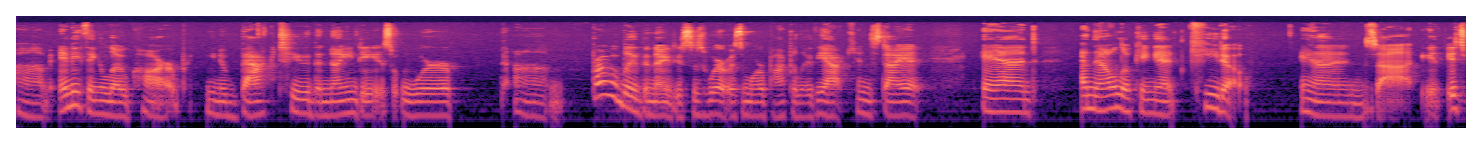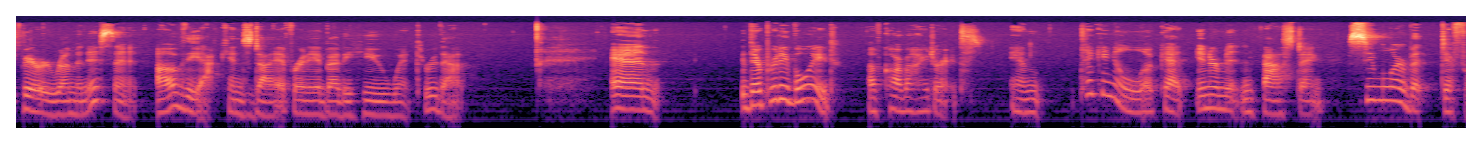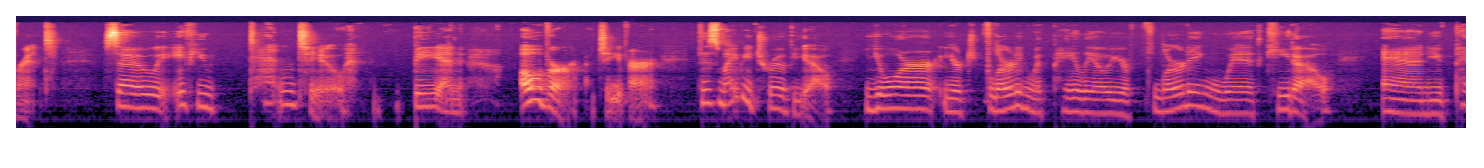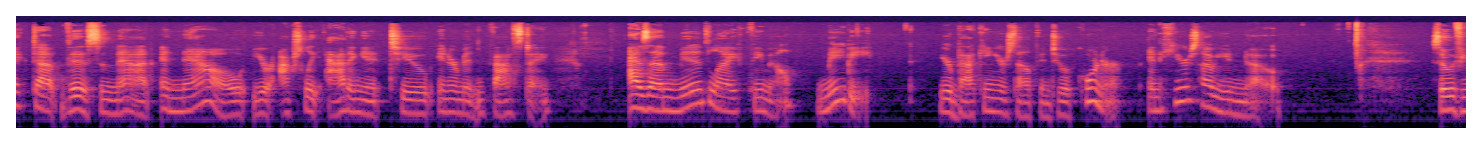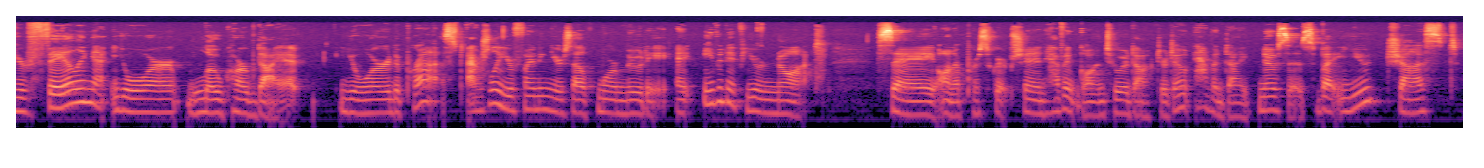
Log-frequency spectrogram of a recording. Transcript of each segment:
Um, anything low carb, you know, back to the 90s or um, probably the 90s is where it was more popular, the Atkins diet, and and now looking at keto, and uh, it, it's very reminiscent of the Atkins diet for anybody who went through that, and they're pretty void of carbohydrates and taking a look at intermittent fasting, similar but different. So, if you tend to be an overachiever, this might be true of you. You're you're flirting with paleo, you're flirting with keto, and you've picked up this and that, and now you're actually adding it to intermittent fasting. As a midlife female, maybe you're backing yourself into a corner and here's how you know. So, if you're failing at your low carb diet, you're depressed. Actually, you're finding yourself more moody. Eh, even if you're not, say, on a prescription, haven't gone to a doctor, don't have a diagnosis, but you just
